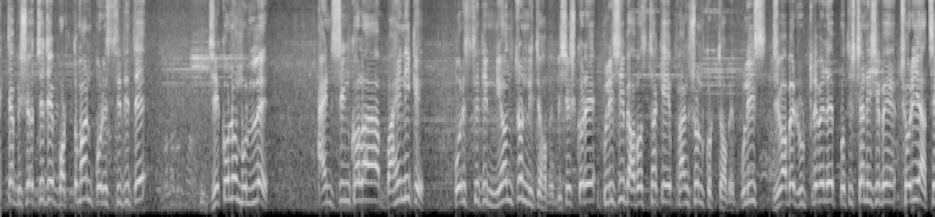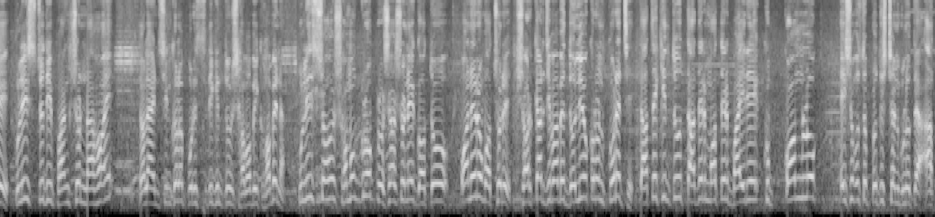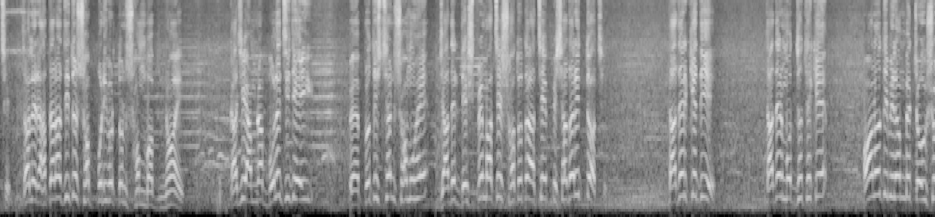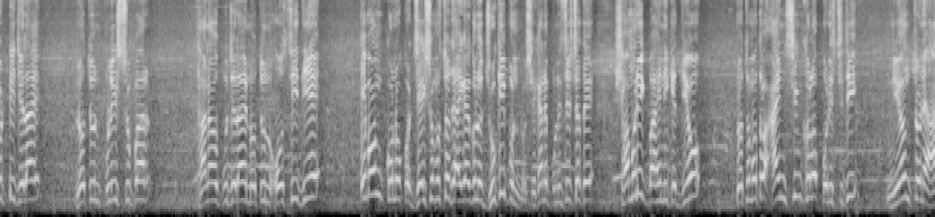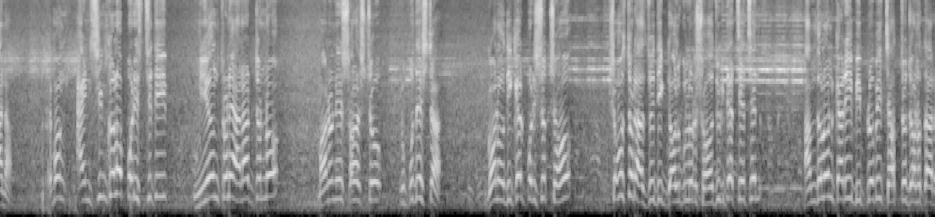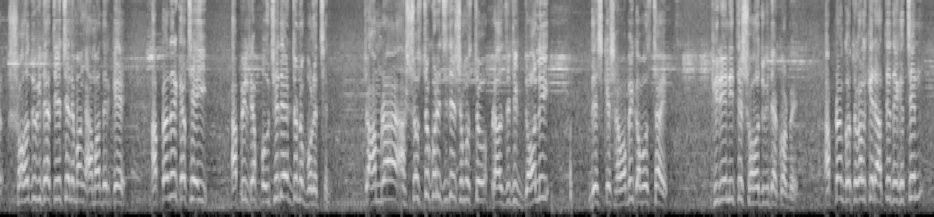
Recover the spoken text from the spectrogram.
একটা বিষয় হচ্ছে যে বর্তমান পরিস্থিতিতে যে কোনো মূল্যে আইন শৃঙ্খলা বাহিনীকে পরিস্থিতির নিয়ন্ত্রণ নিতে হবে। বিশেষ করে পুলিশি ব্যবস্থাকে ফাংশন করতে হবে। পুলিশ যেভাবে রুট লেভেলে প্রতিষ্ঠান হিসেবে ছড়িয়ে আছে, পুলিশ যদি ফাংশন না হয়, তাহলে আইন শৃঙ্খলা পরিস্থিতি কিন্তু স্বাভাবিক হবে না। পুলিশ সহ সমগ্র প্রশাসনে গত পনেরো বছরে সরকার যেভাবে দলীয়করণ করেছে, তাতে কিন্তু তাদের মতের বাইরে খুব কম লোক এই সমস্ত প্রতিষ্ঠানগুলোতে আছে। তাহলে রাতারাতি তো সব পরিবর্তন সম্ভব নয়। কাজে আমরা বলেছি যে এই প্রতিষ্ঠান সমূহে যাদের দেশপ্রেম আছে, সততা আছে, পেশাদারিত্ব আছে, তাদেরকে দিয়ে তাদের মধ্য থেকে অনতিবিলম্বে চৌষট্টি জেলায় নতুন পুলিশ সুপার, থানা উপজেলায় নতুন ওসি দিয়ে এবং কোনো যেই সমস্ত জায়গাগুলো ঝুঁকিপূর্ণ, সেখানে পুলিশের সাথে সামরিক বাহিনীকে দিয়েও প্রথমত আইন শৃঙ্খলা পরিস্থিতি নিয়ন্ত্রণে আনা। এবং আইন শৃঙ্খলা পরিস্থিতি নিয়ন্ত্রণে আনার জন্য মাননীয় স্বরাষ্ট্র উপদেষ্টা, গণ অধিকার পরিষদ সহ সমস্ত রাজনৈতিক দলগুলোর সহযোগিতা চেয়েছেন। আন্দোলনকারী, বিপ্লবী ছাত্র জনতার সহযোগিতা চেয়েছেন এবং আমাদেরকে আপনাদের কাছে এই আপিলটা পৌঁছে দেওয়ার জন্য বলেছেন। তো আমরা আশ্বস্ত করেছি যে সমস্ত রাজনৈতিক দলই দেশকে স্বাভাবিক অবস্থায় ফিরিয়ে নিতে সহযোগিতা করবে। আপনার গতকালকে রাতে দেখেছেন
